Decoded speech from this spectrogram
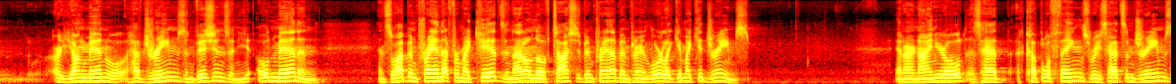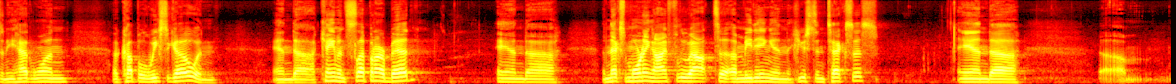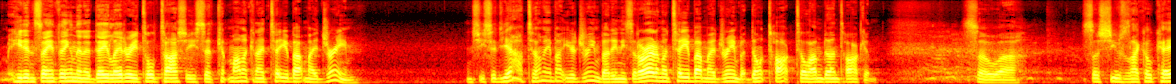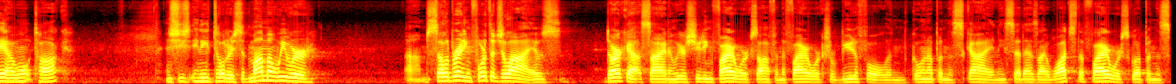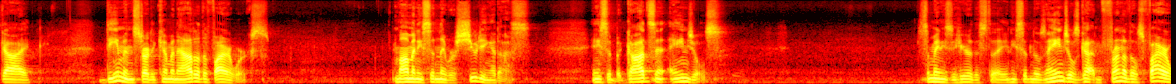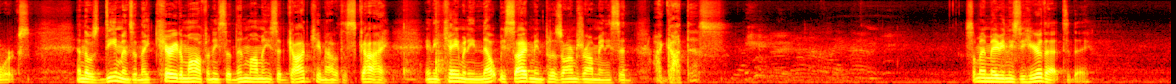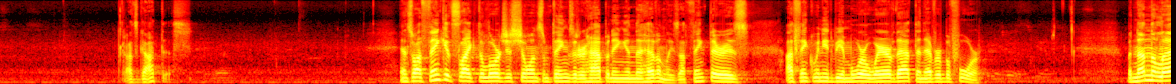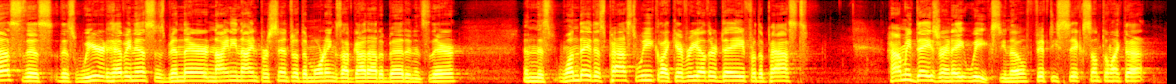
our young men will have dreams and visions and old men. And, and so I've been praying that for my kids. And I don't know if Tasha's been praying. I've been praying, Lord, like, give my kid dreams. And our nine year old has had a couple of things where he's had some dreams. And he had one a couple of weeks ago and, and uh, came and slept in our bed. And uh, the next morning, I flew out to a meeting in Houston, Texas. And uh, um, he didn't say anything. And then a day later, he told Tasha, he said, Mama, can I tell you about my dream? And she said, Yeah, tell me about your dream, buddy. And he said, All right, I'm going to tell you about my dream, but don't talk till I'm done talking. so, uh, so she was like, Okay, I won't talk. And, she, and he told her, He said, Mama, we were um, celebrating 4th of July. It was dark outside, and we were shooting fireworks off, and the fireworks were beautiful and going up in the sky. And he said, As I watched the fireworks go up in the sky, demons started coming out of the fireworks. Mom and he said, and they were shooting at us. And he said, but God sent angels. Somebody needs to hear this today. And he said, and those angels got in front of those fireworks and those demons and they carried him off. And he said, then, Mama, he said, God came out of the sky and he came and he knelt beside me and put his arms around me and he said, I got this. Somebody maybe needs to hear that today. God's got this. And so I think it's like the Lord just showing some things that are happening in the heavenlies. I think there is, I think we need to be more aware of that than ever before. But nonetheless, this, this weird heaviness has been there 99% of the mornings I've got out of bed and it's there. And this one day this past week, like every other day for the past, how many days are in eight weeks? You know, 56, something like that?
